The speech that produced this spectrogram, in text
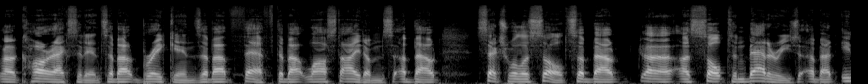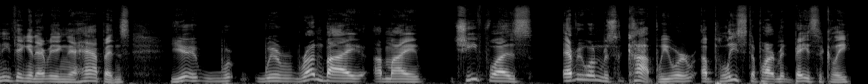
uh, car accidents, about break ins, about theft, about lost items, about sexual assaults, about uh, assault and batteries, about anything and everything that happens. You, we're- we're run by uh, my chief was everyone was a cop. We were a police department basically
